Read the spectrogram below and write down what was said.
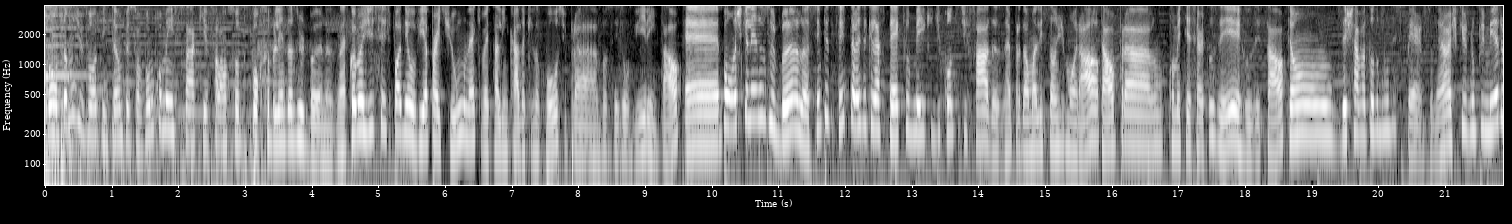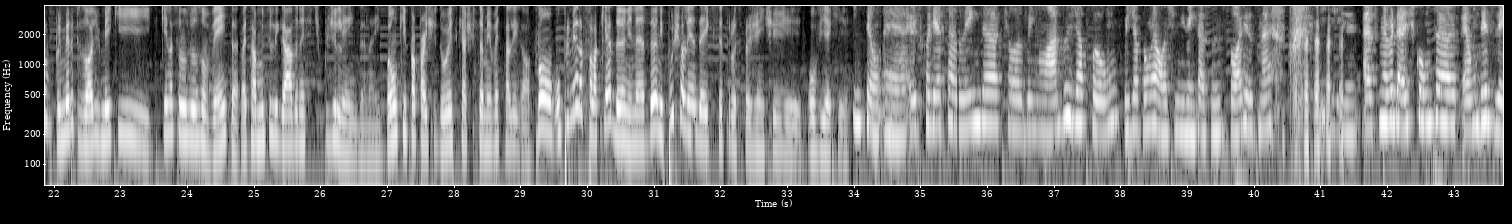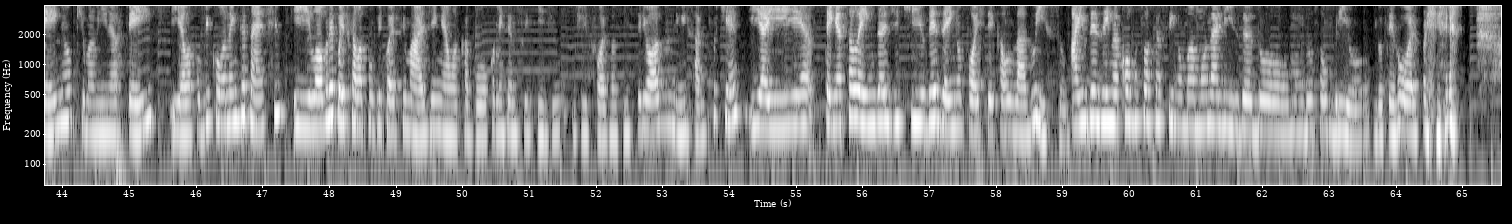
Bom, estamos de volta então, pessoal. Vamos começar aqui a falar um, sobre- um pouco sobre lendas urbanas, né? Como eu disse, vocês podem ouvir a parte 1, né? Que vai estar linkada aqui no post pra vocês ouvirem e tal. É, bom, acho que lendas urbanas sempre, sempre traz aquele aspecto meio que de conto de fadas, né? Pra dar uma lição de moral tal, pra não cometer certos erros e tal. Então, deixava todo mundo esperto, né? Eu acho que no primeiro, primeiro episódio, meio que quem nasceu nos anos 90 vai estar muito ligado nesse tipo de lenda, né? E Vamos aqui pra parte 2, que acho que também vai estar legal. Bom, o primeiro falar aqui é a Dani, né? Dani, puxa a lenda aí que você trouxe pra gente ouvir aqui. Então, é, eu escolhi essa lenda que ela vem lá do Japão. O Japão é ótimo inventar essas histórias, né? E essa, na verdade, conta. É um desenho que uma menina fez e ela publicou na internet. E logo depois que ela publicou essa imagem, ela acabou cometendo suicídio de formas misteriosas, ninguém sabe por quê. E aí tem essa lenda de que o desenho pode ter causado isso. Aí o desenho é como se fosse assim uma Mona Lisa do mundo sombrio, do terror, porque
